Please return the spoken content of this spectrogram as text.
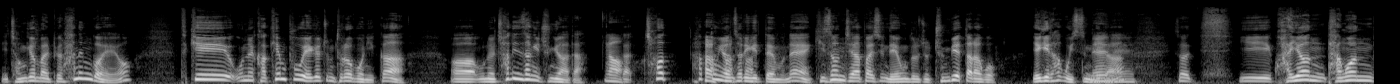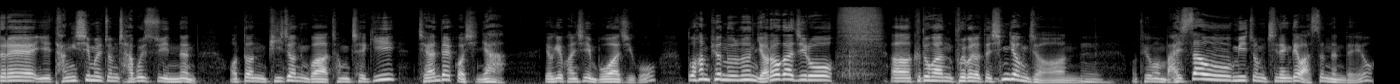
이 정견 발표를 하는 거예요. 특히 오늘 각 캠프 얘기를 좀 들어보니까 어, 오늘 첫 인상이 중요하다. 어. 그러니까 첫 합동 연설이기 때문에 기선 제압할 수 있는 내용들을 좀 준비했다라고 얘기를 하고 있습니다. 네네. 그래서 이 과연 당원들의 이 당심을 좀 잡을 수 있는 어떤 비전과 정책이 제한될 것이냐 여기에 관심이 모아지고 또 한편으로는 여러 가지로 어, 그동안 불거졌던 신경전 음. 어떻게 보면 말싸움이 좀 진행돼 왔었는데요.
